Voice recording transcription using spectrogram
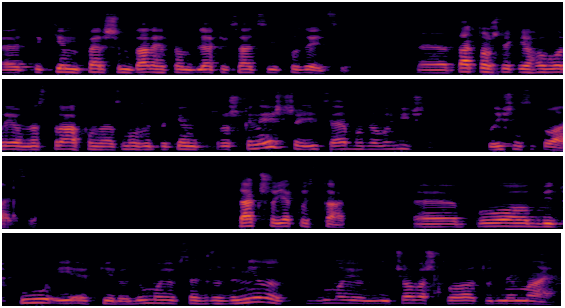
таким першим таргетом для фіксації позиції. Е, Також, як я говорив, на страху нас можуть закинути трошки нижче, і це буде логічно. Логічна ситуація. Так що якось так. Е, По бітку і ефіру. Думаю, все зрозуміло. Думаю, нічого важкого тут немає.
